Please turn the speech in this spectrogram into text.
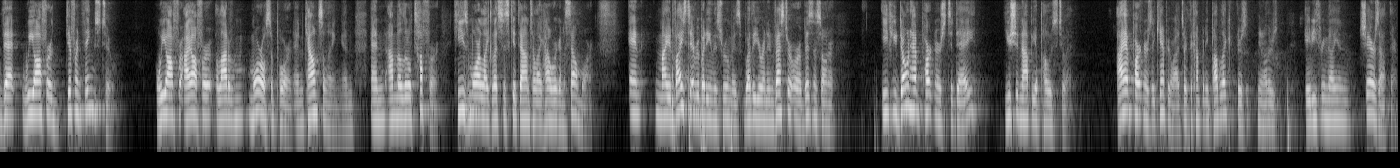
that we offer different things to. We offer, I offer a lot of moral support and counseling, and, and I'm a little tougher. He's more like, let's just get down to like how we're going to sell more. And my advice to everybody in this room is whether you're an investor or a business owner, if you don't have partners today, you should not be opposed to it. I have partners at Camping World. I took the company public. There's, you know, there's 83 million shares out there.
